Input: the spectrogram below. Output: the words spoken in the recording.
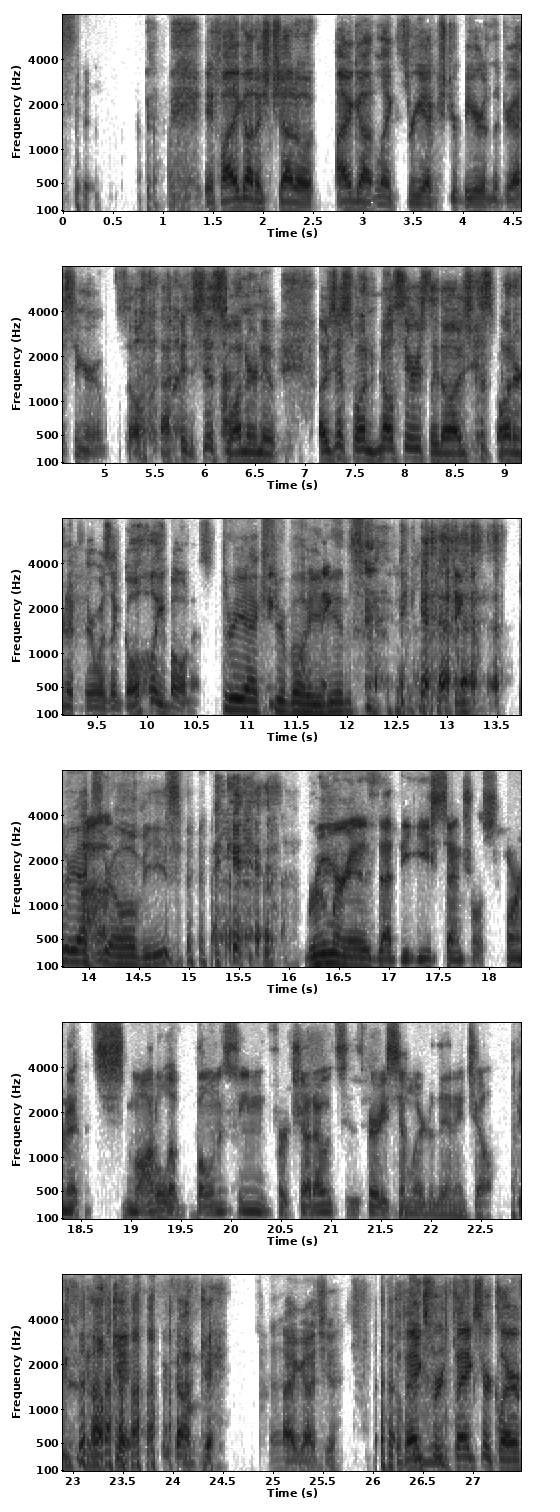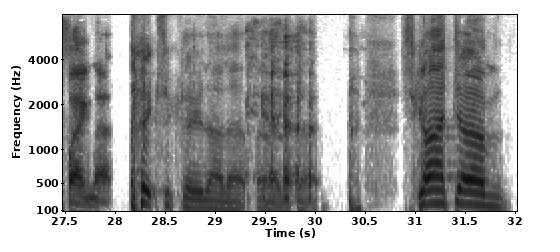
if I got a shutout, I got like three extra beer in the dressing room. So I was just wondering if I was just wondering. No, seriously though, I was just wondering if there was a goalie bonus. Three extra Bohemians. three extra uh, OVs. Rumor is that the East Central Hornets model of bonusing for shutouts is very similar to the NHL. Okay. Okay. I got you. Well, thanks for thanks for clarifying that. thanks for clearing that up. I like that. Scott, um,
